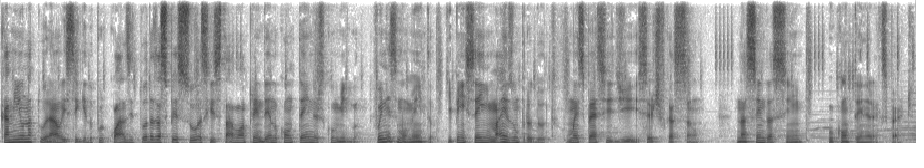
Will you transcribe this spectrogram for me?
Caminho natural e seguido por quase todas as pessoas que estavam aprendendo containers comigo. Foi nesse momento que pensei em mais um produto, uma espécie de certificação, nascendo assim o Container Expert.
